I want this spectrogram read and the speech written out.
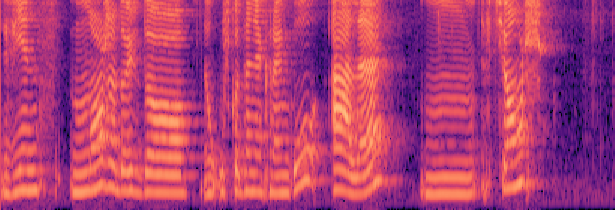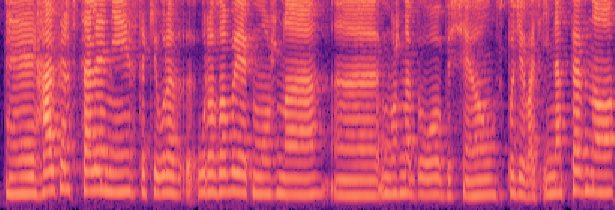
Więc może dojść do uszkodzenia kręgu, ale mm, wciąż e, halter wcale nie jest taki uraz, urazowy, jak można, e, można byłoby się spodziewać. I na pewno,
